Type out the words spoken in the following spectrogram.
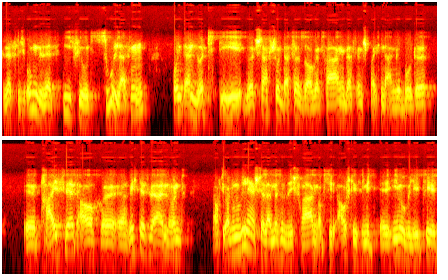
gesetzlich umgesetzt, E-Fuels zulassen. Und dann wird die Wirtschaft schon dafür Sorge tragen, dass entsprechende Angebote äh, preiswert auch äh, errichtet werden. Und auch die Automobilhersteller müssen sich fragen, ob sie ausschließlich mit äh, E-Mobilität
